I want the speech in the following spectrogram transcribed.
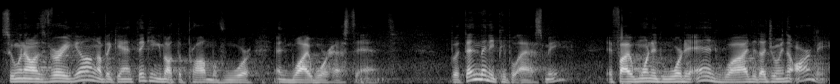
So when I was very young, I began thinking about the problem of war and why war has to end. But then many people asked me, if I wanted war to end, why did I join the army?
